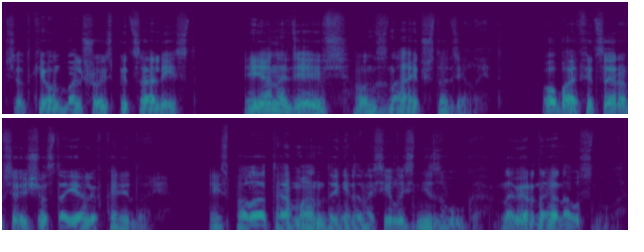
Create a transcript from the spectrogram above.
Все-таки он большой специалист. И я надеюсь, он знает, что делает. Оба офицера все еще стояли в коридоре. Из палаты Аманды не доносилось ни звука. Наверное, она уснула.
